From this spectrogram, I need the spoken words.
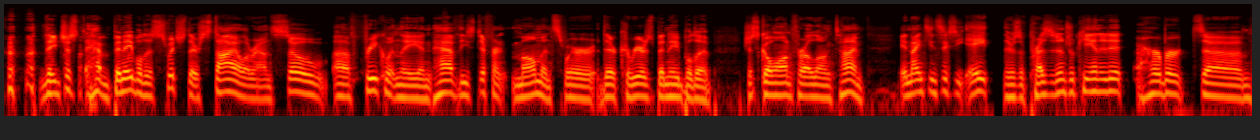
they just have been able to switch their style around so uh, frequently and have these different moments where their career's been able to just go on for a long time. In 1968, there's a presidential candidate, Herbert um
